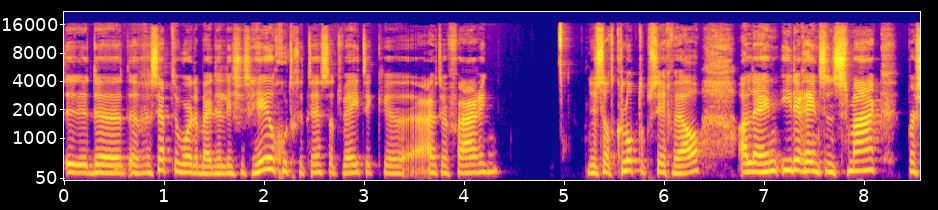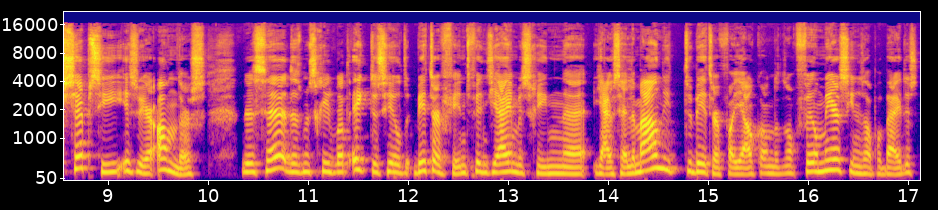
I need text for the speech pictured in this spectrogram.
de, de recepten worden bij Delicious heel goed getest. Dat weet ik uit ervaring. Dus dat klopt op zich wel. Alleen iedereen zijn smaakperceptie is weer anders. Dus hè, dus misschien wat ik dus heel bitter vind, vind jij misschien eh, juist helemaal niet te bitter. Van jou kan er nog veel meer sinaasappel bij. Dus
